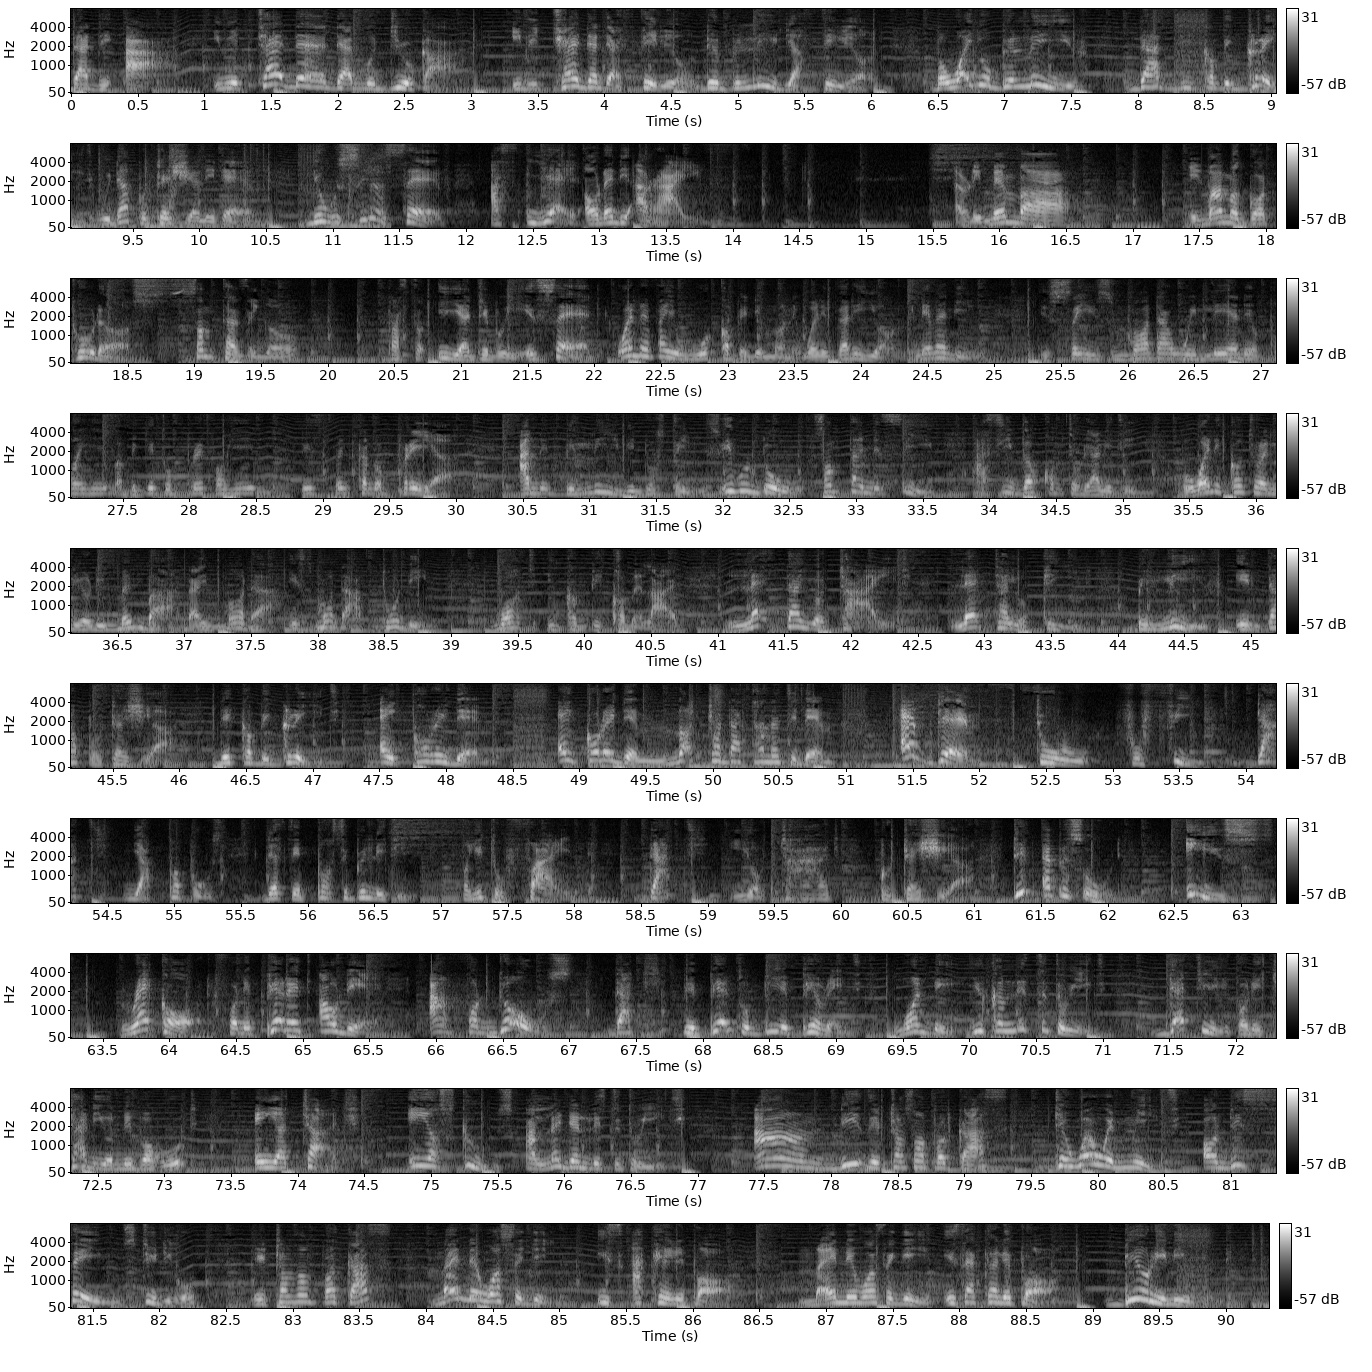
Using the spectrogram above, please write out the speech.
that they are. If you tell them they're mediocre, if you tell them they're failure, they believe they're failure. But when you believe that they can be great with that potential in them, they will see themselves as yet already arrived. I remember a man of God told us some time ago, Pastor E.A. Adeboye, he said, whenever he woke up in the morning, when he's very young, he never knew. He said his mother will lay hands upon him and begin to pray for him. This kind of prayer. And they believe in those things, even though sometimes they see as if don't come to reality. But when it comes to reality, remember that mother, his mother have told him what he can become alive. Let that your child, let that your kid believe in that potential. They can be great. Encourage them encourage them, nurture that talent in them, help them to fulfill that their purpose. There's a possibility for you to find that your child potential. This episode is record for the parent out there and for those that prepare to be a parent one day you can listen to it get it for the child in your neighborhood in your church in your schools and let them listen to it and this is the Transform Podcast. Okay, when we meet on this same studio, the Transform Podcast, my name once again is Akeli Paul. My name once again is Akeli Paul. Be renewed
